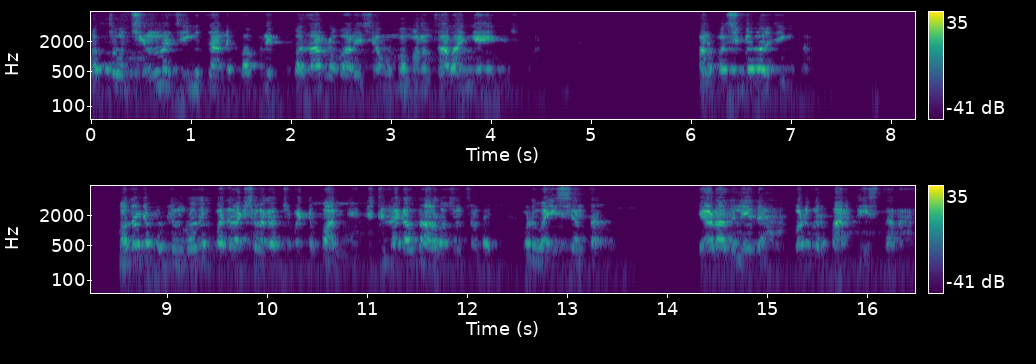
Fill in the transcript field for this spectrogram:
మొత్తం చిన్న జీవితాన్ని పబ్లిక్ బజార్లో పారేసామమ్మా మనం చాలా అన్యాయం చేస్తున్నాం. మన పసిపిల్లల జీవితాన్ని. మొదటి పుట్టినరోజుకి పది లక్షలు ఖర్చు పెట్టి పార్టీ. దిష్టి తగలతో ఆలోచించండి. వాడు వయస్సు ఎంత? ఏడాది లేదా? వాడు మీరు పార్టీ ఇస్తారా?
